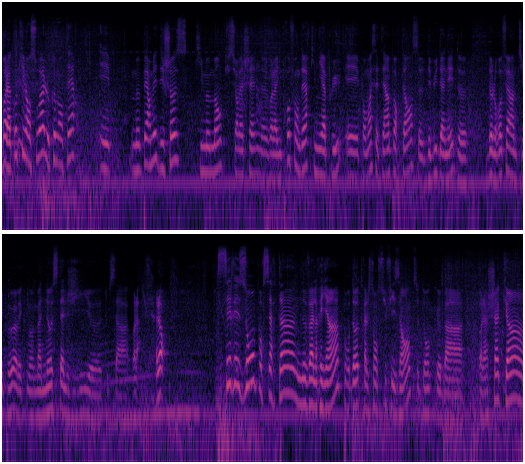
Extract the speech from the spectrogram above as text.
Voilà, quoi qu'il en soit, le commentaire est me permet des choses qui me manquent sur la chaîne, euh, voilà, une profondeur qu'il n'y a plus. Et pour moi, c'était important, ce début d'année, de, de, le refaire un petit peu avec ma, nostalgie, euh, tout ça, voilà. Alors, ces raisons, pour certains, ne valent rien, pour d'autres, elles sont suffisantes. Donc, bah, voilà, chacun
